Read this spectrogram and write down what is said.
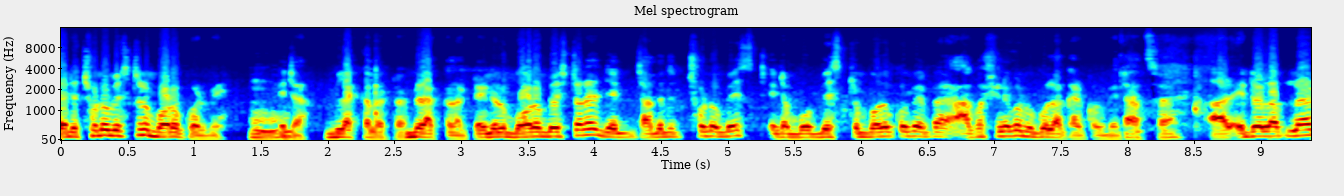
এটা ছোট বেস্টারে বড় করবে। এটা। ব্ল্যাক কালারটা ব্ল্যাক কালারটা এটা হলো বড় বেস্টারে যে যাদের ছোট বেস্ট এটা বেস্টটা বড় করবে আকর্ষণীয় করবে গোলাকার করবে এটা। আচ্ছা। আর এটা হলো আপনার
